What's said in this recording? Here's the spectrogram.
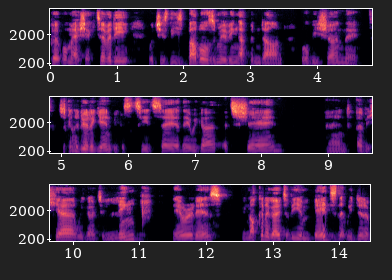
purple mash activity, which is these bubbles moving up and down, will be shown there. Just going to do it again because see it's say there we go. It's share, and over here we go to link. There it is. We're not going to go to the embeds that we did it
